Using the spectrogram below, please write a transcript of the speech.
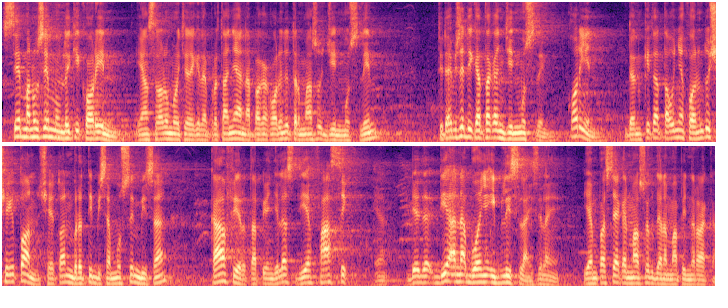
Setiap manusia memiliki korin yang selalu mencari kita pertanyaan apakah korin itu termasuk jin muslim? Tidak bisa dikatakan jin muslim, korin. Dan kita tahunya korin itu syaitan. Syaitan berarti bisa muslim, bisa kafir. Tapi yang jelas dia fasik. Ya. Dia, dia anak buahnya iblis lah istilahnya. Yang pasti akan masuk dalam api neraka.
